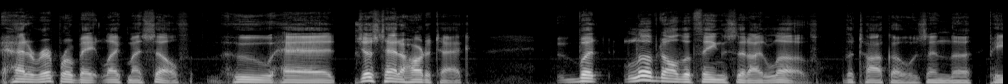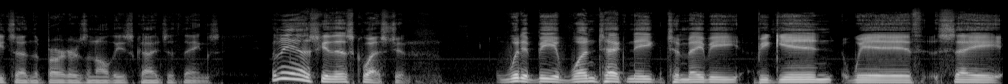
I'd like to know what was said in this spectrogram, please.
had a reprobate like myself who had just had a heart attack, but loved all the things that I love the tacos and the pizza and the burgers and all these kinds of things. Let me ask you this question. would it be one technique to maybe begin with, say,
